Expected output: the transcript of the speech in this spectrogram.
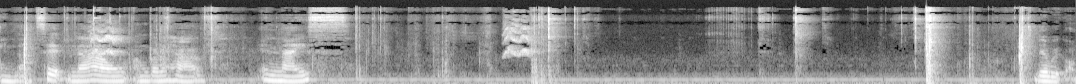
And that's it. Now I'm gonna have a nice there we go.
